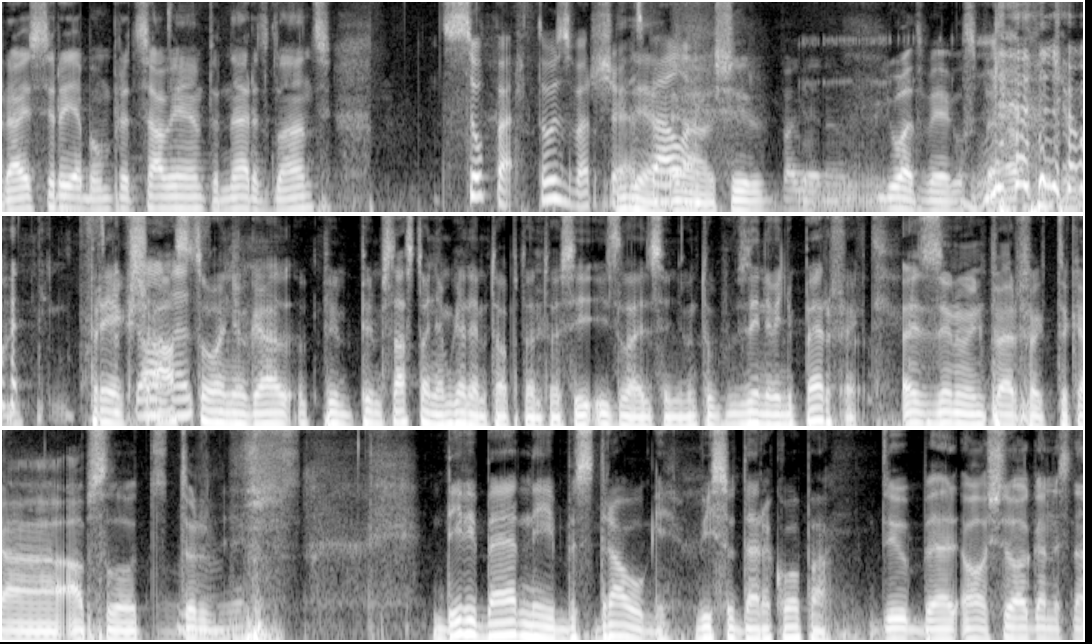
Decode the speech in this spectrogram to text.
raisa riebuma pret saviem, tur neredz glāns. Super, tu uzvari šajā Jā, spēlē. Jā, šī ir pagaidām ļoti viegla spēle. Priekš astoņu gadu, pirms astoņiem gadiem to aptuveni tu esi izlaidis viņu, un tu zini viņu perfekti. Es zinu viņu perfekti, tā kā absolūti. Tur Divi bērnības draugi visu dara kopā. divi bērni, o, šo gan es ā,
